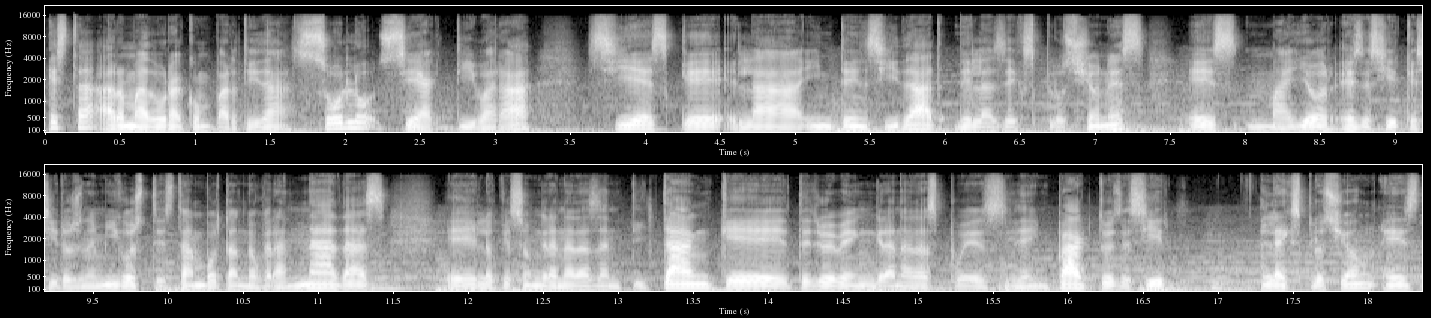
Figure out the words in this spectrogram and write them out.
esta armadura compartida solo se activará si es que la intensidad de las explosiones es mayor. Es decir, que si los enemigos te están botando granadas, eh, lo que son granadas antitanque, te llueven granadas pues de impacto, es decir, la explosión es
